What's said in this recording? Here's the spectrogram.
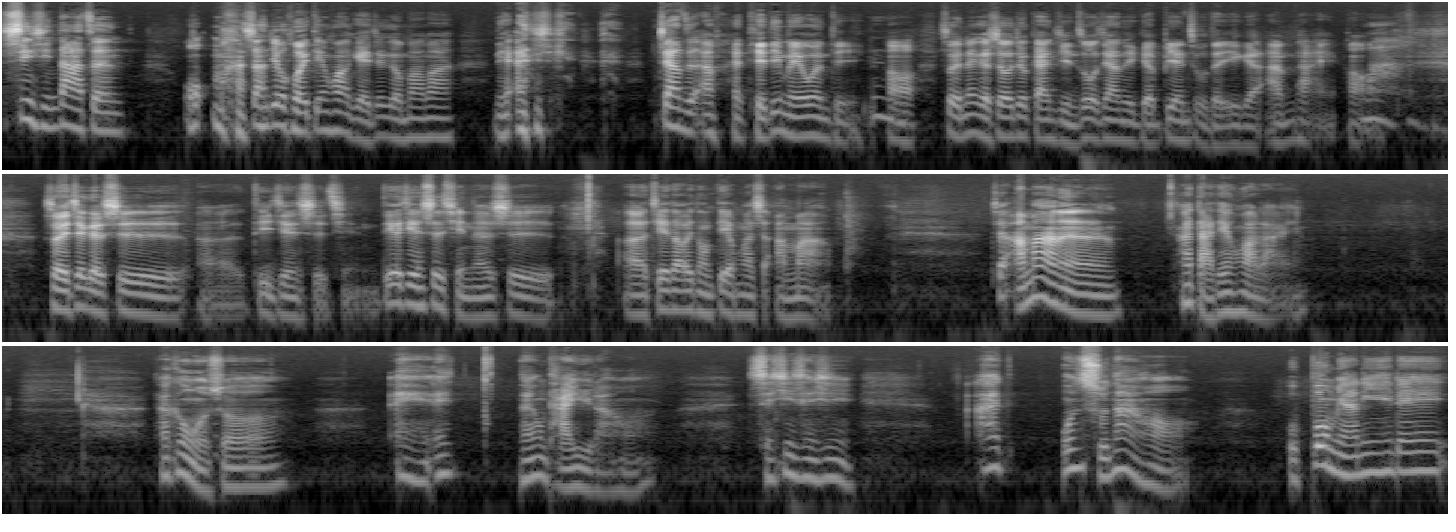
信心大增，我马上就回电话给这个妈妈，你安心。这样子安排铁定没问题，嗯、哦，所以那个时候就赶紧做这样的一个编组的一个安排，哦，所以这个是呃第一件事情。第二件事情呢是呃接到一通电话是阿妈，这阿妈呢她打电话来，她跟我说，哎哎，她用台语啦哈，生气生气啊，温孙娜哈，我报名你那个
